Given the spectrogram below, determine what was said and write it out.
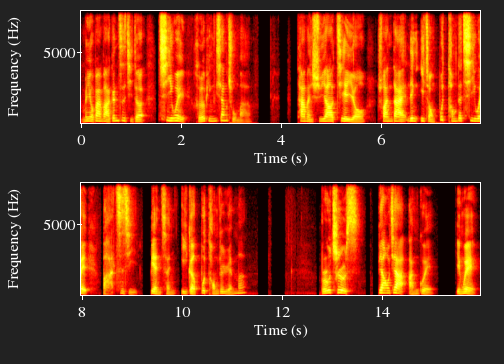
没有办法跟自己的气味和平相处吗？他们需要借由穿戴另一种不同的气味，把自己变成一个不同的人吗？Blue Truth 标价昂贵，因为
